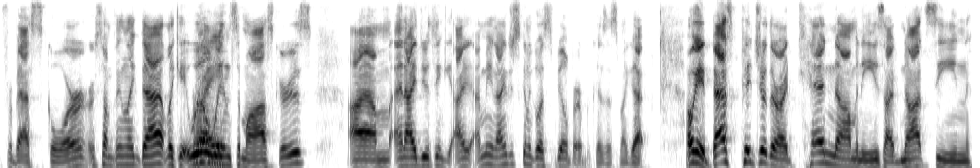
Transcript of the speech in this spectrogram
for best score or something like that. Like it will Right. win some Oscars. Um, and I do think I. I mean, I'm just going to go with Spielberg because that's my gut. Okay, best picture. There are ten nominees. I've not seen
